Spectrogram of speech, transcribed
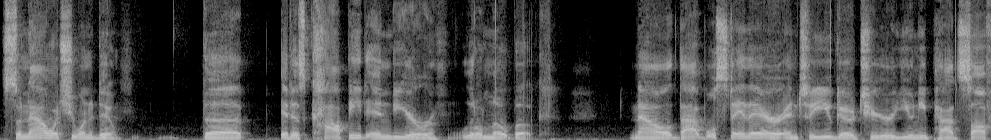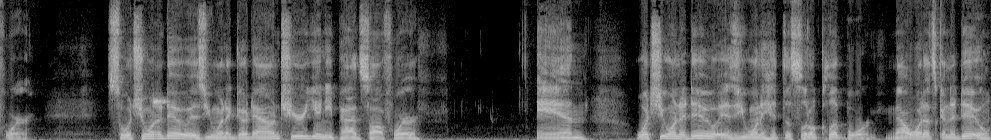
so now what you want to do? The it is copied into your little notebook. Now, that will stay there until you go to your Unipad software. So what you want to do is you want to go down to your Unipad software, and what you want to do is you want to hit this little clipboard. Now what it's going to do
